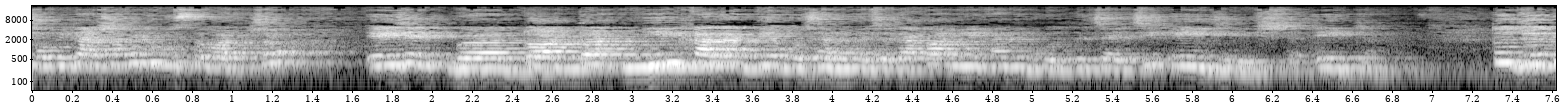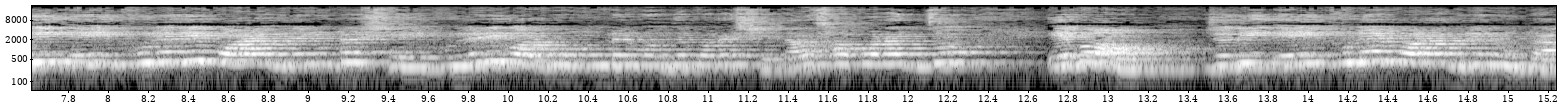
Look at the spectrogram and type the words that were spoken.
ছবিটা আশা করি বুঝতে পারছ, এই যে ডট ডট নীল কালার দিয়ে বোঝানো হয়েছে, দেখো আমি এখানে বলতে চাইছি এই জিনিসটা, এইটা। তো যদি এই ফুলেরই পরাগরেণুটা সেই ফুলেরই গর্ভমুণ্ডের মধ্যে পড়ে, সেটাও স্বপরাগয এবং যদি এই ফুলের পরাগরেণুটা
